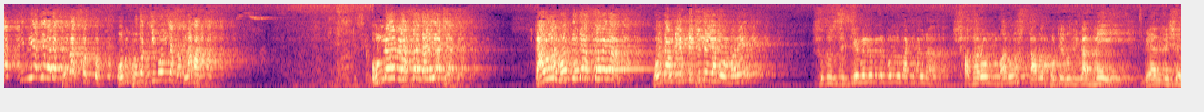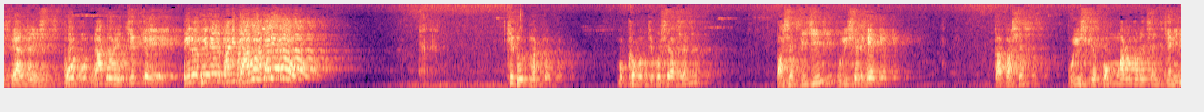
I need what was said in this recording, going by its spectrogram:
আর একেবারে করতো অনুব্রত কি বলছে সব লাভাচ্ছে উন্নয়ন রাস্তায় দাঁড়িয়ে আছে। কারণ ভোট দিতে আসতে হবে না। ভোট আমরা এমনি জিতে যাব। মানে শুধু সিপিএম এর লোকদের বলল কিন্তু না। সাধারণ মানুষ তারও ভোটের অধিকার নেই। বিয়াল্লিশে বিয়াল্লিশ, ভোট না করে জিতবে বিরোধীদের বাড়িতে আগুন জ্বালিয়ে দাও। কি দুর্ভাগ্য? মুখ্যমন্ত্রী বসে আছেন, পাশে ডিজি পুলিশের হেড। তার পাশে পুলিশকে বোমমারও করেছেন যিনি,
